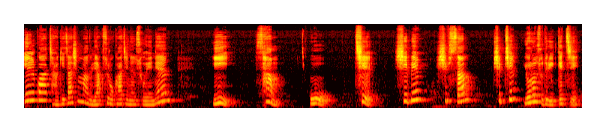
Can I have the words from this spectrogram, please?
1과 자기 자신만을 약수로 가지는 수에는 2, 3, 5, 7, 11, 13, 17 이런 수들이 있겠지.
